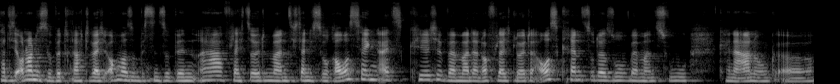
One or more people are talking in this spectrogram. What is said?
das hatte ich auch noch nicht so betrachtet, weil ich auch mal so ein bisschen so bin, ah, vielleicht sollte man sich da nicht so raushängen als Kirche, wenn man dann auch vielleicht Leute ausgrenzt oder so, wenn man zu, keine Ahnung, äh,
